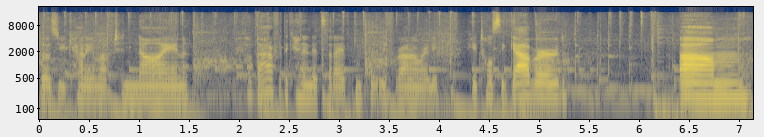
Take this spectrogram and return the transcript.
Those of you counting them up to nine. I feel bad for the candidates that I've completely forgotten already. Okay, Tulsi Gabbard. Um,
